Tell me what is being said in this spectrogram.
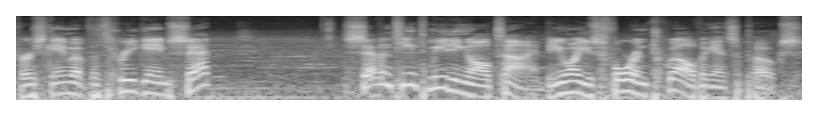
First game of the three game set. 17th meeting all time. BYU's 4 and 12 against the Pokes.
